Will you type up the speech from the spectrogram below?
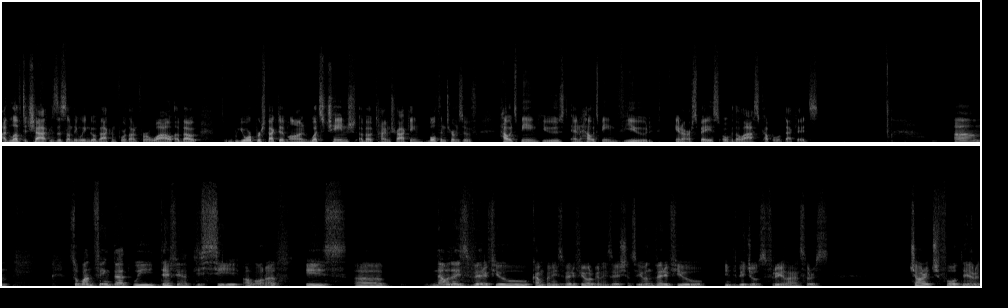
I'd love to chat because this is something we can go back and forth on for a while about your perspective on what's changed about time tracking, both in terms of how it's being used and how it's being viewed in our space over the last couple of decades. Um, so one thing that we definitely see a lot of is uh, nowadays very few companies, very few organizations, even very few individuals, freelancers, charge for their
